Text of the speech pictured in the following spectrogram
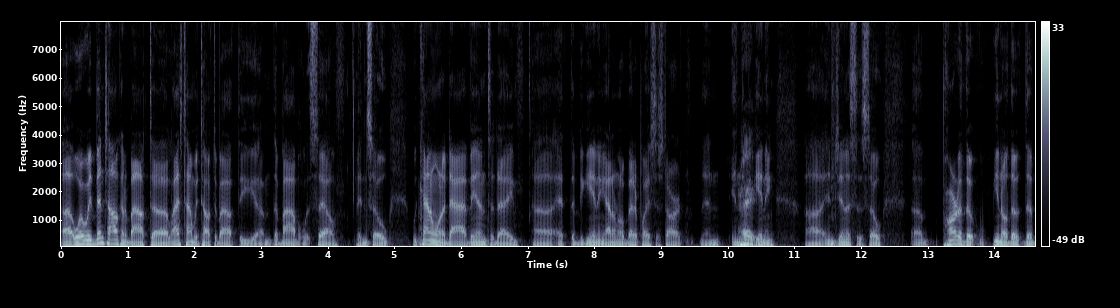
Uh, well, we've been talking about uh, last time we talked about the um, the Bible itself, and so we kind of want to dive in today uh, at the beginning. I don't know a better place to start than in the beginning uh, in Genesis. So uh, part of the you know the the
